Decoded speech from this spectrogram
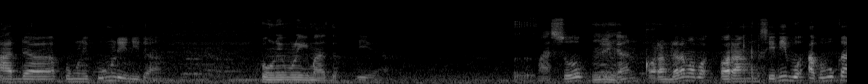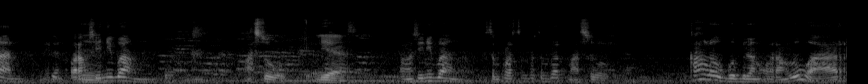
ada pungli-pungli nih dang. Pungli-pungli gimana tuh? iya masuk Hmm. ya kan? Orang dalam apa orang sini bu apa bukan? Ya kan? Orang Hmm. sini bang. Masuk. Iya. orang sini bang. Semprot semprot semprot masuk. Kalau gue bilang orang luar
